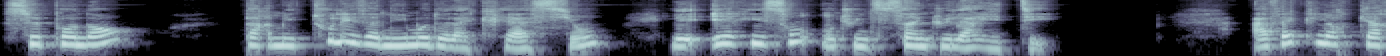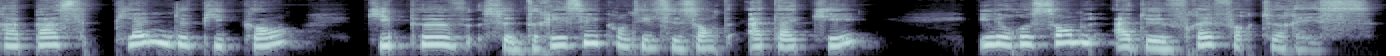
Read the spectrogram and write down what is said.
Cependant, parmi tous les animaux de la création, les hérissons ont une singularité. Avec leur carapace pleine de piquants, qui peuvent se dresser quand ils se sentent attaqués, ils ressemblent à de vraies forteresses.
